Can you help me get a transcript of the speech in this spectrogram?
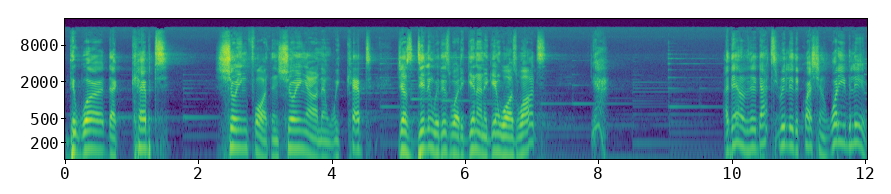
The word that kept showing forth and showing out, and we kept just dealing with this word again and again was what? Yeah. At the end of the day, that's really the question. What do you believe?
